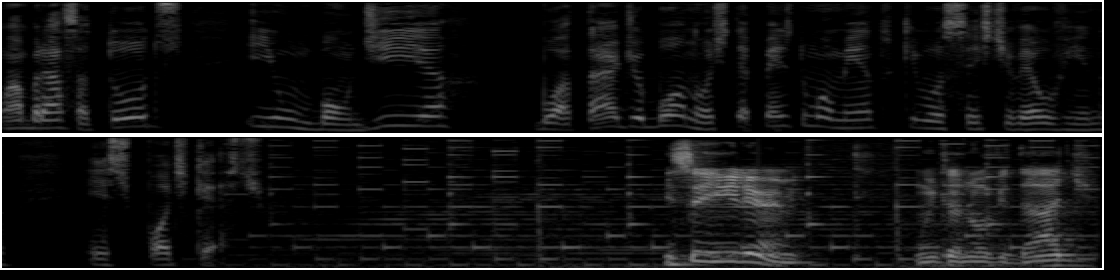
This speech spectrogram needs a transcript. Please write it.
Um abraço a todos e um bom dia, boa tarde ou boa noite, depende do momento que você estiver ouvindo este podcast. Isso aí, Guilherme muita novidade,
